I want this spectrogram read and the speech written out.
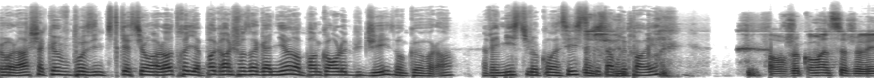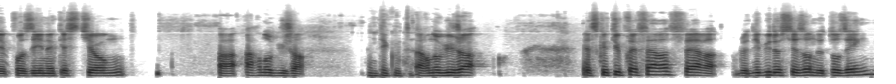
Et voilà, chacun vous pose une petite question à l'autre. Il n'y a pas grand chose à gagner, on n'a pas encore le budget. Donc euh, voilà. Rémi, si tu veux commencer, c'est ce que tu as préparé. Alors, je commence, je vais poser une question à Arnaud Buja. On t'écoute. Arnaud Buja, est-ce que tu préfères faire le début de saison de Tozin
